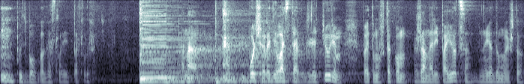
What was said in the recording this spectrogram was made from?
Пусть Бог благословит послушать. Она больше родилась так для тюрем, поэтому в таком жанре поется, но я думаю, что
